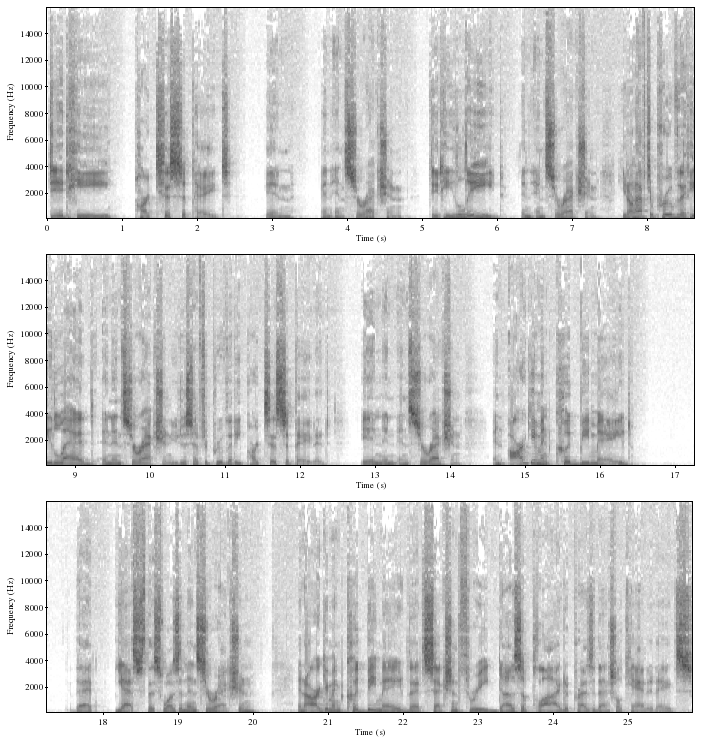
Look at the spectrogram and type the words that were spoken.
did he participate in an insurrection? Did he lead an insurrection. You don't have to prove that he led an insurrection. You just have to prove that he participated in an insurrection. An argument could be made that, yes, this was an insurrection. An argument could be made that Section 3 does apply to presidential candidates,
